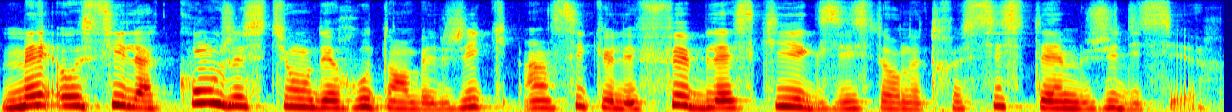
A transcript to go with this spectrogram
mais aussi la congestion des routes en Belgique ainsi que les faiblesses qui existent dans notre système judiciaire.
